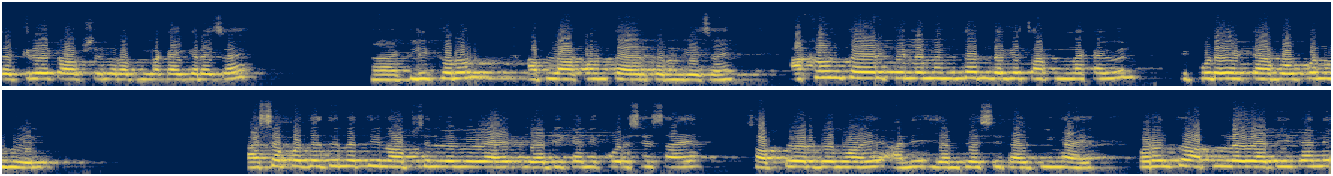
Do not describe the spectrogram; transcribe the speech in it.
तर क्रिएट ऑप्शनवर आपल्याला काय करायचं आहे? क्लिक करून आपलं अकाउंट तयार करून घ्यायचं आहे. अकाउंट तयार केल्यानंतर लगेच आपल्याला काय होईल? की पुढे एक टॅब ओपन होईल. अशा पद्धतीने तीन ऑप्शन वेगवेगळे आहेत. या ठिकाणी कोर्सेस आहे सॉफ्टवेअर डेमो आहे आणि एमपीएससी टायपिंग आहे. परंतु आपल्याला या ठिकाणी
